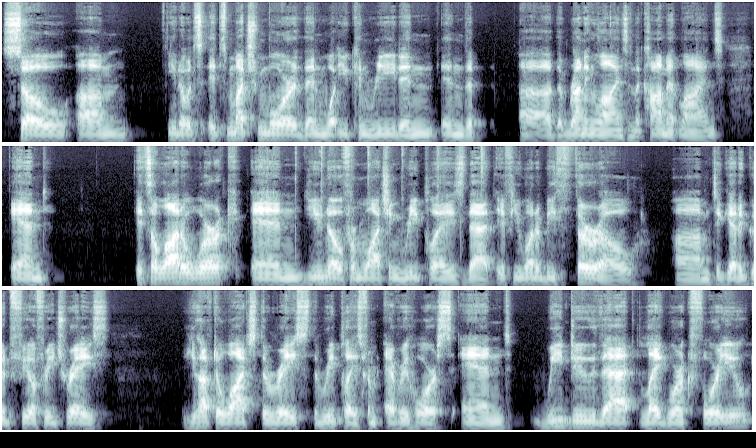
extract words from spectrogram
So um, you know, it's it's much more than what you can read in in the uh, the running lines and the comment lines, and it's a lot of work. And you know from watching replays that if you want to be thorough um, to get a good feel for each race, you have to watch the race, the replays from every horse, and we do that legwork for you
